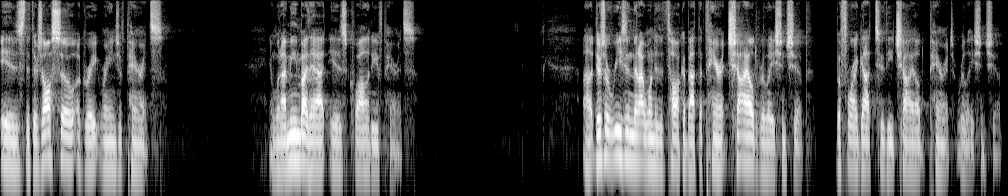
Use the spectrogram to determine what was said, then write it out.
is that there's also a great range of parents. And what I mean by that is quality of parents. Uh, there's a reason that I wanted to talk about the parent child relationship before I got to the child parent relationship.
